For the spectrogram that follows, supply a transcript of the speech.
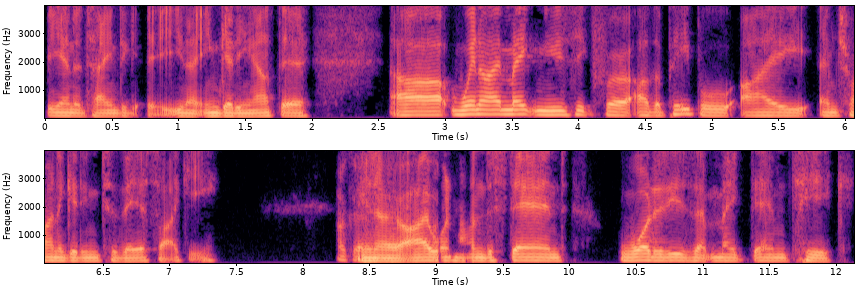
be entertained, to, you know, in getting out there. Uh, when I make music for other people, I am trying to get into their psyche. Okay. You know, I want to understand what it is that make them tick.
